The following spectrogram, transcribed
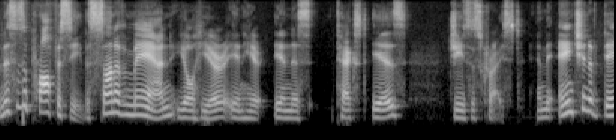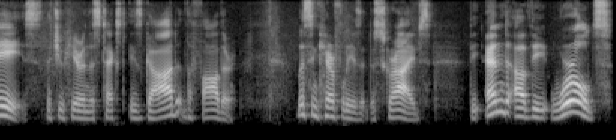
And this is a prophecy. The Son of Man, you'll hear in here in this text, is Jesus Christ. And the Ancient of Days that you hear in this text is God the Father. Listen carefully as it describes the end of the world's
